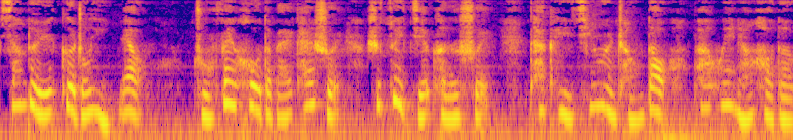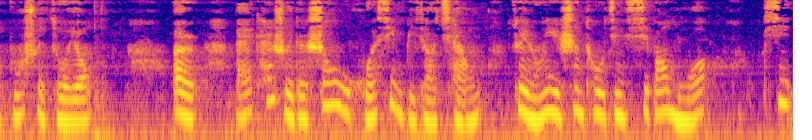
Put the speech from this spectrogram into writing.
相对于各种饮料，煮沸后的白开水是最解渴的水，它可以清润肠道，发挥良好的补水作用。二、白开水的生物活性比较强，最容易渗透进细胞膜。进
